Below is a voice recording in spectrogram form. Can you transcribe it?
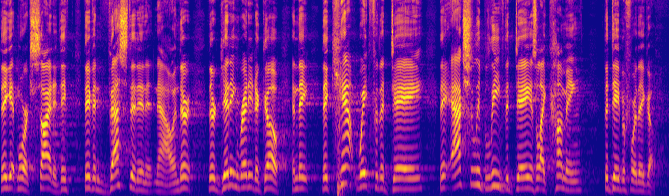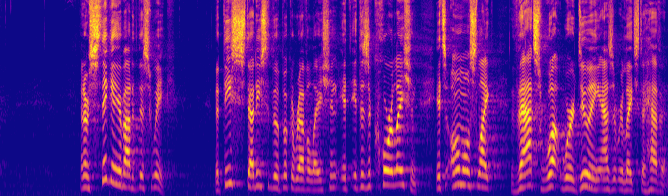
They get more excited. They've, they've invested in it now, and they're, they're getting ready to go. And they, they can't wait for the day. They actually believe the day is like coming the day before they go. And I was thinking about it this week that these studies through the book of Revelation, it, it, there's a correlation. It's almost like that's what we're doing as it relates to heaven.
